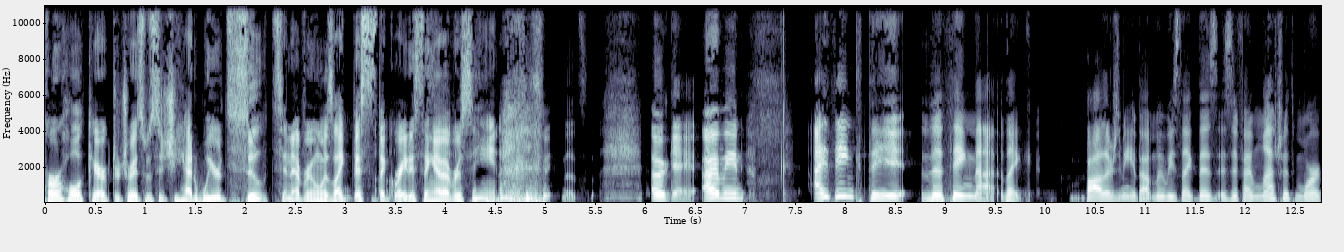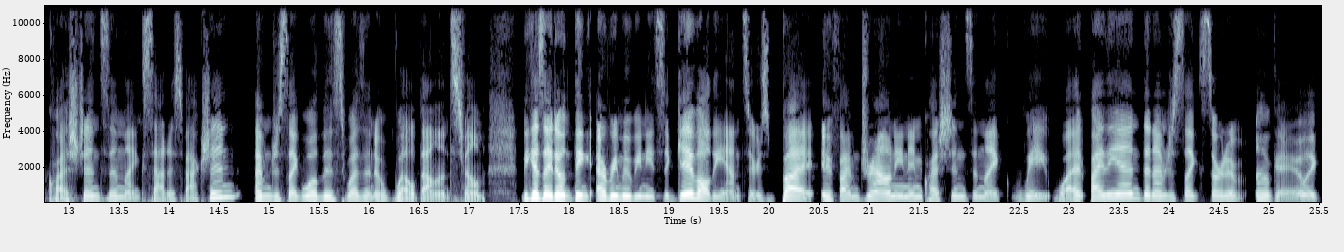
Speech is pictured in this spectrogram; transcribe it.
her whole character choice was that she had weird suits, and everyone was like, "This is the greatest thing I've ever seen." Okay. I mean, I think the the thing that like bothers me about movies like this is if I'm left with more questions than like satisfaction, I'm just like, well, this wasn't a well balanced film because I don't think every movie needs to give all the answers. But if I'm drowning in questions and like, wait, what by the end, then I'm just like, sort of, okay, like,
